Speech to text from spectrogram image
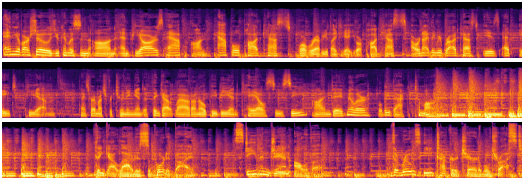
any of our shows, you can listen on NPR's app, on Apple Podcasts, or wherever you'd like to get your podcasts. Our nightly rebroadcast is at 8 p.m. Thanks very much for tuning in to Think Out Loud on OPB and KLCC. I'm Dave Miller. We'll be back tomorrow. Think Out Loud is supported by Steve and Jan Oliva, the Rose E. Tucker Charitable Trust,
